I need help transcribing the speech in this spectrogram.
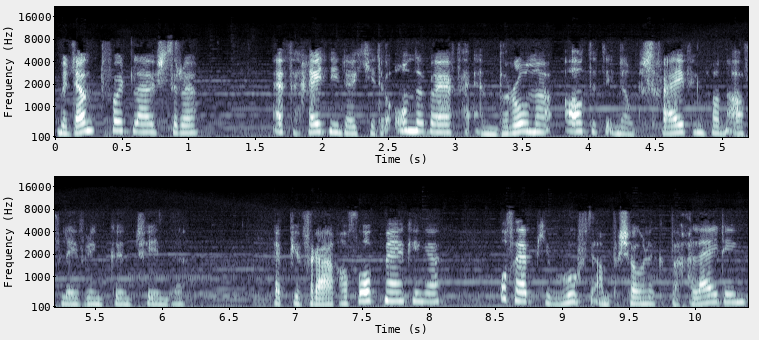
Bedankt voor het luisteren en vergeet niet dat je de onderwerpen en bronnen altijd in de omschrijving van de aflevering kunt vinden. Heb je vragen of opmerkingen of heb je behoefte aan persoonlijke begeleiding?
